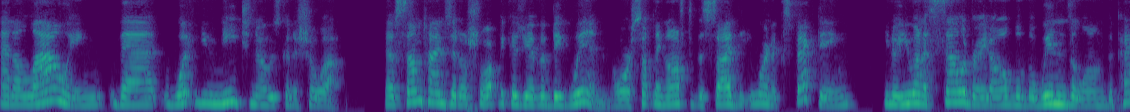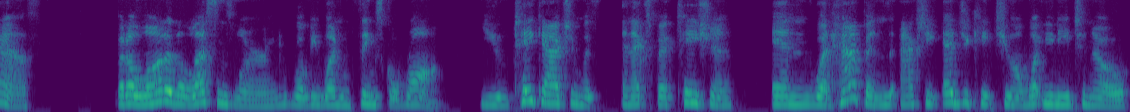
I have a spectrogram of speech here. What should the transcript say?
and allowing that what you need to know is going to show up. Now, sometimes it'll show up because you have a big win or something off to the side that you weren't expecting. You know, you want to celebrate all of the wins along the path. But a lot of the lessons learned will be when things go wrong. You take action with an expectation and what happens actually educates you on what you need to know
